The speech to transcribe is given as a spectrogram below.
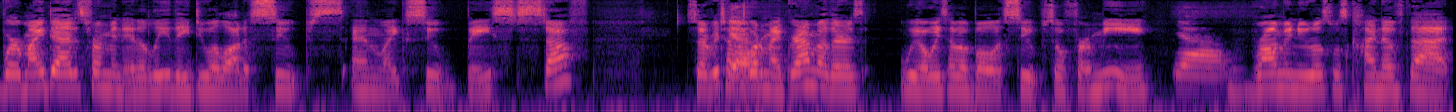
where my dad is from in Italy. They do a lot of soups and like soup based stuff. So every time I go to my grandmother's, we always have a bowl of soup. So for me, Yeah. ramen noodles was kind of that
